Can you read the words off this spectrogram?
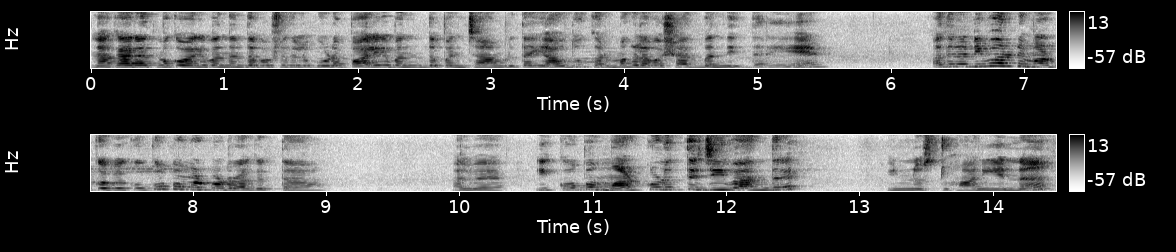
ನಕಾರಾತ್ಮಕವಾಗಿ ಬಂದಂಥ ಪಕ್ಷದಲ್ಲೂ ಕೂಡ ಪಾಲಿಗೆ ಬಂದದ್ದು ಪಂಚಾಮೃತ. ಯಾವುದೂ ಕರ್ಮಗಳ ವಶಾತ್ ಬಂದಿದ್ದರೆ ಅದನ್ನು ನಿವಾರಣೆ ಮಾಡ್ಕೋಬೇಕು. ಕೋಪ ಮಾಡ್ಕೊಂಡ್ರಾಗುತ್ತಾ? ಅಲ್ವೇ? ಈ ಕೋಪ ಮಾಡ್ಕೊಳ್ಳುತ್ತೆ ಜೀವ ಅಂದರೆ ಇನ್ನಷ್ಟು ಹಾನಿಯನ್ನು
